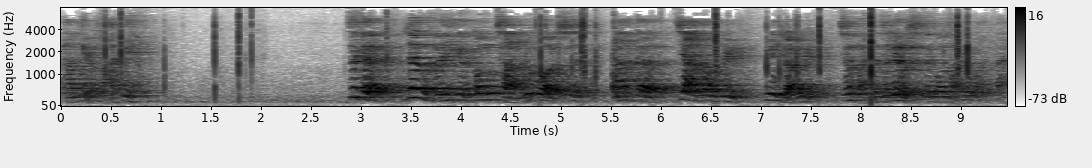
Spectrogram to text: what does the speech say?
它没有发电，这个任何一个工厂如果是它的架动率、运转率只有百分之六十，这工厂就完蛋。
